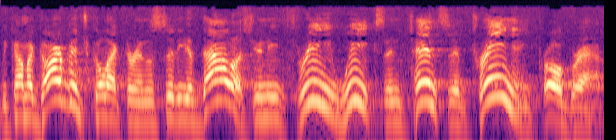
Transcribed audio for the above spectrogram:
become a garbage collector in the city of Dallas. You need three weeks intensive training program.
